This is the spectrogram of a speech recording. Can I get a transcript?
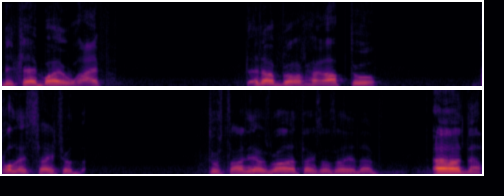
became my wife, and I brought her up to College Station to study as well at Texas A&M. And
